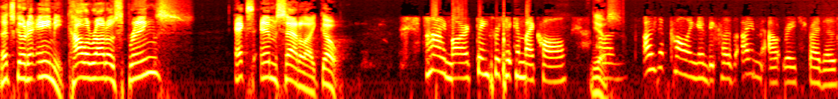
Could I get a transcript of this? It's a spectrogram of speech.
Let's go to Amy, Colorado Springs, XM Satellite. Go. Hi, Mark. Thanks for taking my call. Yes. Um, I was just calling in because I'm outraged by this.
